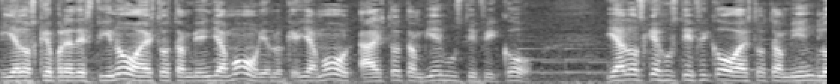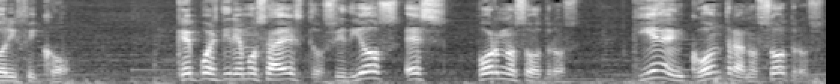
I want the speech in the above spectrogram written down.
Y a los que predestinó, a estos también llamó, y a los que llamó, a estos también justificó, y a los que justificó, a estos también glorificó. ¿Qué pues diremos a esto? Si Dios es por nosotros, ¿quién contra nosotros?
